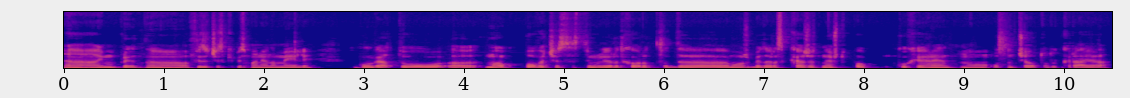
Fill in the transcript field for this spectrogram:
а, има предвид на физически писма, не на мейли, когато а, малко повече се стимулират хората да, може би, да разкажат нещо по-кохерентно от началото до края,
